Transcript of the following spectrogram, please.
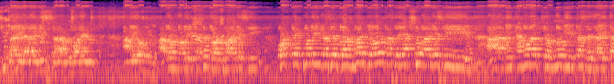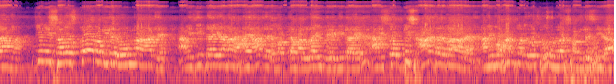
জিব্রাইল আলাইহিস সালাম বলেন আমি আদম নবীর কাছে দশ বার গেছি প্রত্যেক নবীর কাছে দশ বার কেউ কাছে একশো বার গেছি? আর আমি এমন একজন নবীর কাছে যাইতাম যিনি সমস্ত নবীদের উম্মাদ আমি জিব্রাইল আমার হায়াতের মধ্যে আমার লাইফের ভিতরে আমি চব্বিশ হাজার বার আমি মোহাম্মদ রসুল্লাহ সঙ্গে ছিলাম।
